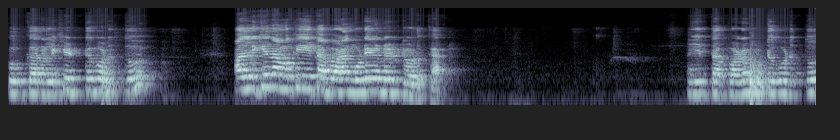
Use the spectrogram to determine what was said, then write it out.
കുക്കറിലേക്ക് ഇട്ട് കൊടുത്തു. അതിലേക്ക് നമുക്ക് ഈത്തപ്പഴം കൂടി ഇങ്ങോട്ട് ഇട്ട് കൊടുക്കാം. ഈത്തപ്പഴം ഇട്ട് കൊടുത്തു.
